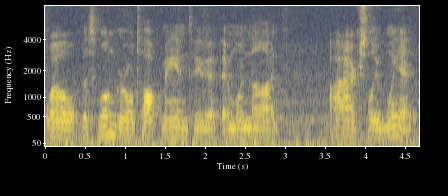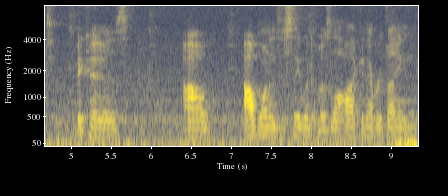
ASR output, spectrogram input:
Well, this one girl talked me into it, and one night I actually went because I I wanted to see what it was like and everything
